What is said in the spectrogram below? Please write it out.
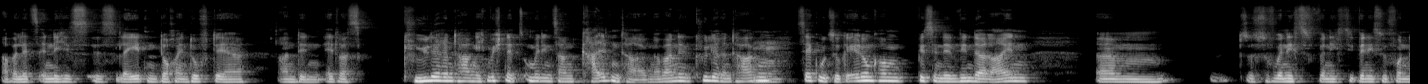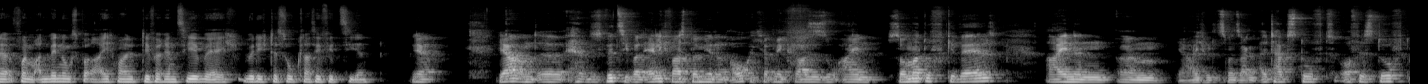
Aber letztendlich ist, ist Layton doch ein Duft, der an den etwas kühleren Tagen, ich möchte nicht unbedingt sagen kalten Tagen, aber an den kühleren Tagen Mhm. sehr gut zur Geltung kommt, bis in den Winter rein. Ähm, das, wenn ich wenn ich wenn ich so von der vom Anwendungsbereich mal differenziere, wäre ich würde ich das so klassifizieren. Ja. Ja, und äh, das ist witzig, weil ähnlich war es bei mir dann auch. Ich habe mir quasi so einen Sommerduft gewählt, einen, ähm, ja, ich würde jetzt mal sagen, Alltagsduft, Office-Duft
